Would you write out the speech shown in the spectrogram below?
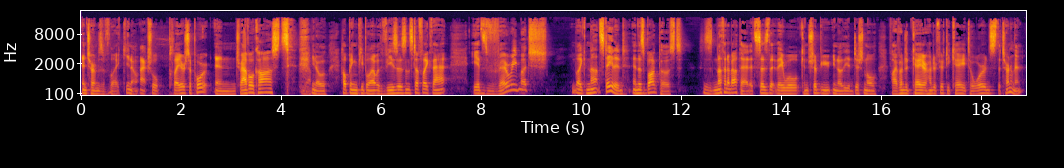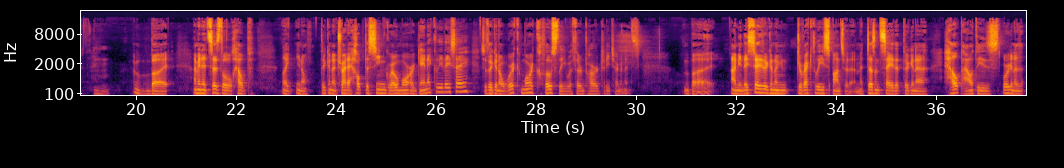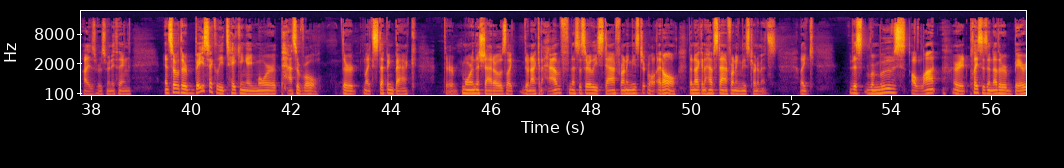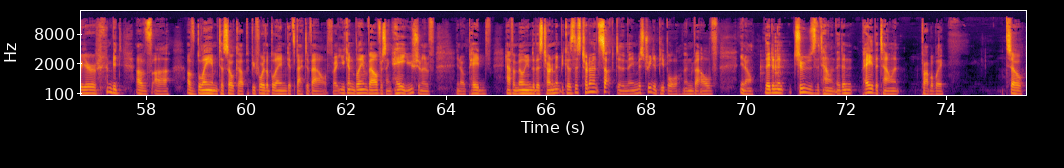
in terms of like, you know, actual player support and travel costs, you know, helping people out with visas and stuff like that. It's very much like not stated in this blog post. There's nothing about that. It says that they will contribute, you know, the additional 500k or 150k towards the tournament. Mm-hmm. But I mean, it says they'll help, like you know, they're going to try to help the scene grow more organically. They say so. They're going to work more closely with third party tournaments. But I mean, they say they're going to directly sponsor them. It doesn't say that they're going to help out these organizers or anything. And so they're basically taking a more passive role. They're like stepping back they're more in the shadows. Like they're not going to have necessarily staff running these, tur- well, at all. They're not going to have staff running these tournaments. Like this removes a lot, or it places another barrier of uh, of blame to soak up before the blame gets back to Valve. Right? You can blame Valve for saying, "Hey, you shouldn't have, you know, paid half a million to this tournament because this tournament sucked and they mistreated people." And Valve, you know, they didn't choose the talent, they didn't pay the talent, probably. So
